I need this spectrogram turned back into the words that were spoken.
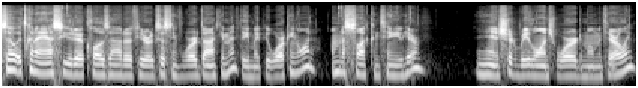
So it's going to ask you to close out of your existing Word document that you might be working on. I'm going to select Continue here, and it should relaunch Word momentarily.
